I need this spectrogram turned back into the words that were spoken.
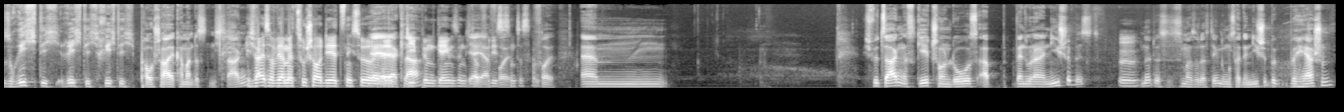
so richtig, richtig, richtig pauschal kann man das nicht sagen. Ich weiß, aber wir haben ja Zuschauer, die jetzt nicht so Ja, ja, ja, äh, klar. deep im Game sind. Ich ja, glaube, ja, für die ist voll, es interessant. voll. Ähm, ich würde sagen, es geht schon los ab, wenn du in einer Nische bist. Mhm. Ne, das ist immer so das Ding. Du musst halt eine Nische be beherrschen.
